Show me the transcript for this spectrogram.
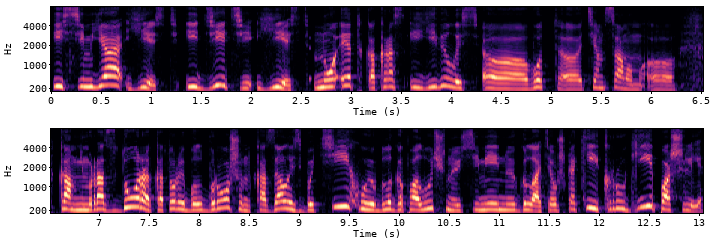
И семья есть, и дети есть, но это как раз и явилось э, вот э, тем самым э, камнем раздора, который был брошен, казалось бы, тихую, благополучную семейную гладь. А уж какие круги пошли,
